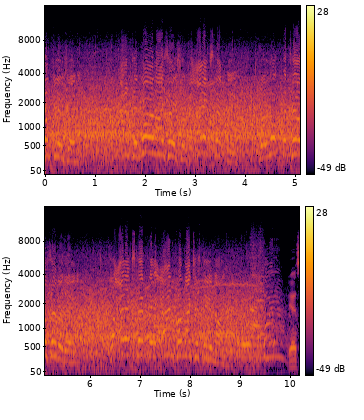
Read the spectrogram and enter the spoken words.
confusion and demoralisation for Alex Stepney. The look that tells everything for Alex Stepney and for Manchester United. Yes,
